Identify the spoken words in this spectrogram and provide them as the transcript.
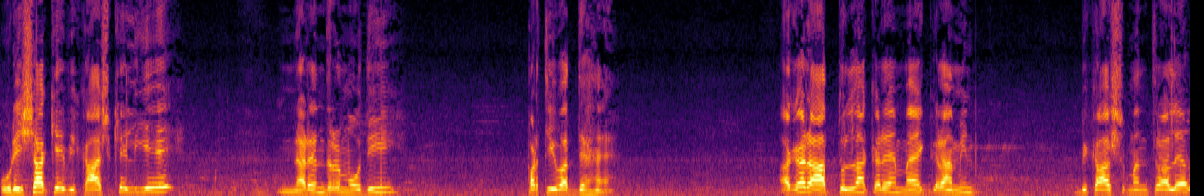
उड़ीसा के विकास के लिए नरेंद्र मोदी प्रतिबद्ध हैं। अगर आप तुलना करें, मैं ग्रामीण विकास मंत्रालय और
